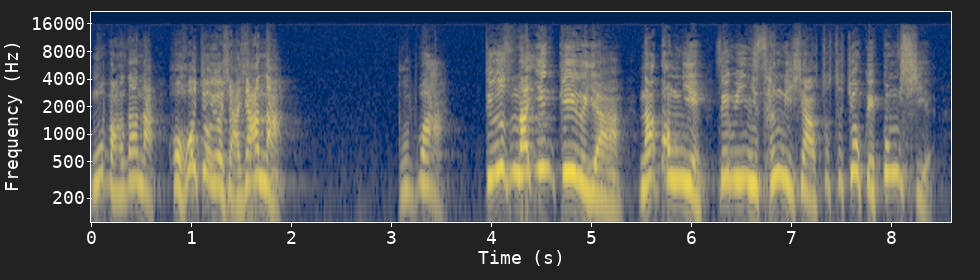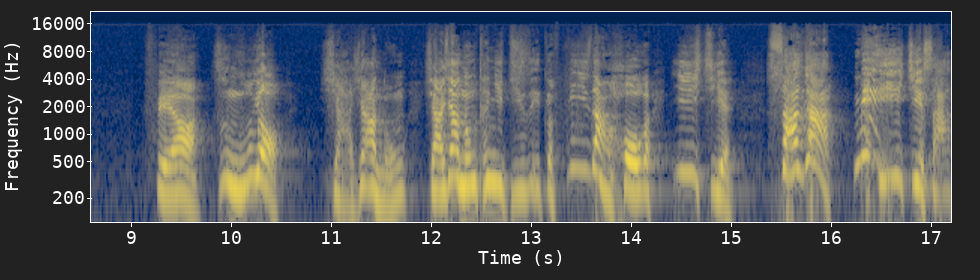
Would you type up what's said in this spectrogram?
我碰上那好好教育谢谢呢。婆婆啊，这个是那应该的呀。那当年在为你村里向做出交关贡献，反而是我要谢谢侬，谢谢侬，特你提出一个非常好的意见。啥个？没意见啥？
